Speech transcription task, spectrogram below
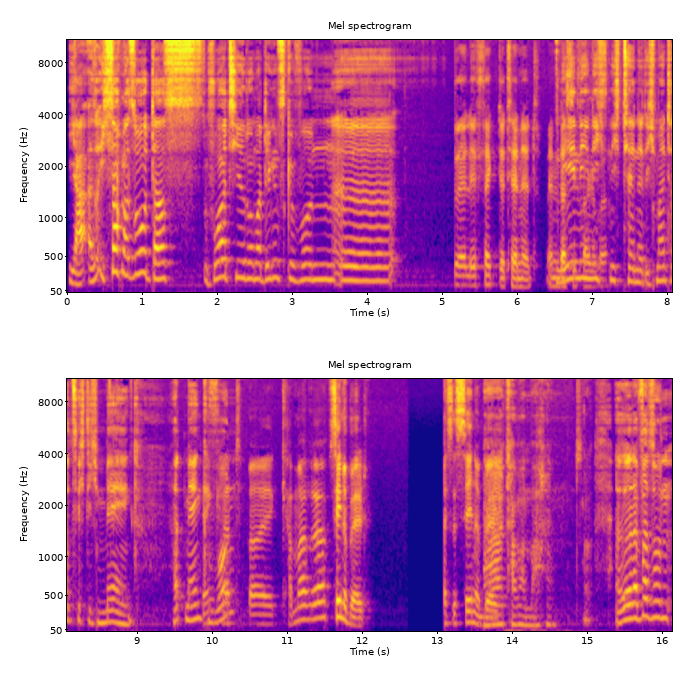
ja, also ich sag mal so, dass wo hat hier nochmal Dingens gewonnen? Äh, Effekte Tenet. Wenn nee, nee, nicht, nicht Tenet. Ich meine tatsächlich Mank. Hat Mank, Mank gewonnen? Hat bei Kamera Szenebild. Das ist Szenebild. Ja, kann man machen. So. Also das war so ein.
